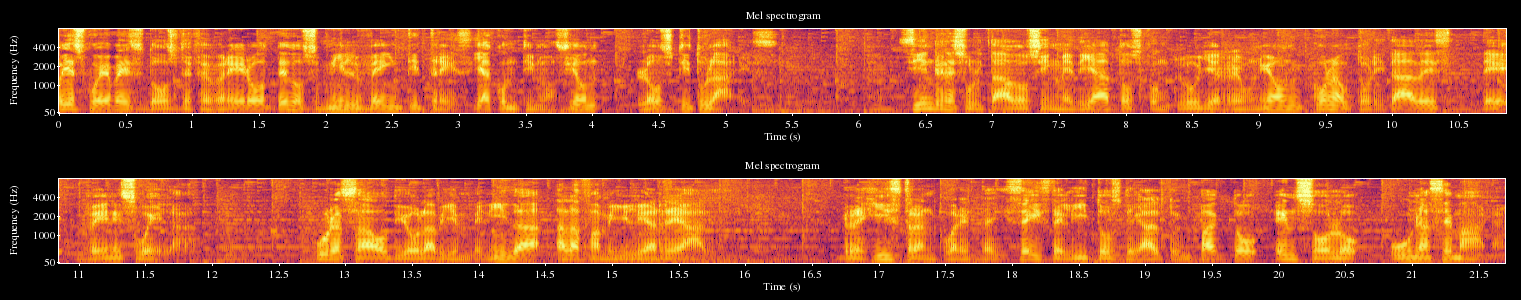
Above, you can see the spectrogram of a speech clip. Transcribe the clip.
Hoy es jueves 2 de febrero de 2023 y a continuación los titulares. Sin resultados inmediatos concluye reunión con autoridades de Venezuela. Curazao dio la bienvenida a la familia real. Registran 46 delitos de alto impacto en solo una semana.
